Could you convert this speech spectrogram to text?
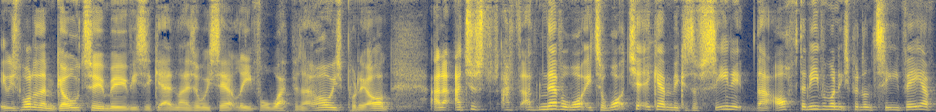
it was one of them go-to movies again. As I always say, at Lethal Weapon, I always put it on. And I just, I've, I've never wanted to watch it again because I've seen it that often. Even when it's been on TV, I've,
